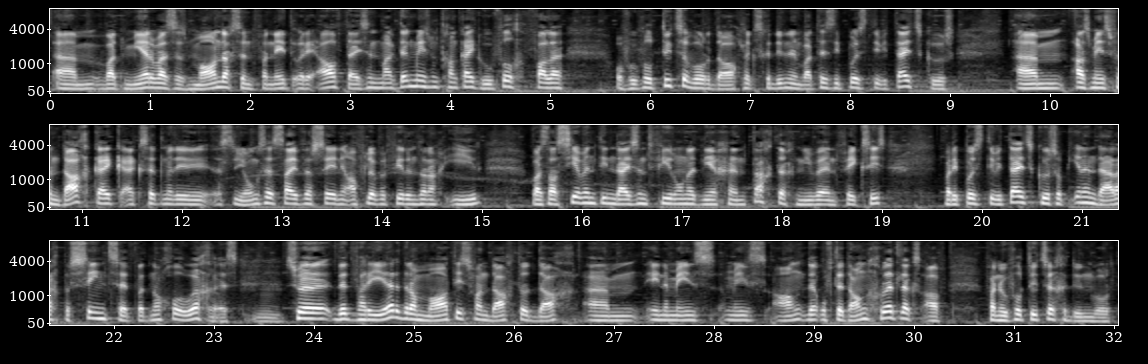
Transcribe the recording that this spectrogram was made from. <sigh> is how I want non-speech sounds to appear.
Ehm um, wat meer was as Maandag se van net oor die 11000, maar ek dink mense moet gaan kyk hoeveel gevalle of hoeveel toetse word daagliks gedoen en wat is die positiwiteitskoers. Ehm um, as mens vandag kyk, ek sit met die jongste syfers sê in die afgelope 24 uur was daar 17489 nuwe infeksies wat die positiwiteitskoers op 31% sit wat nogal hoog is. So dit varieer dramaties van dag tot dag. Ehm um, en 'n mens mens hang of dit hang grootliks af van hoeveel toetse gedoen word.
